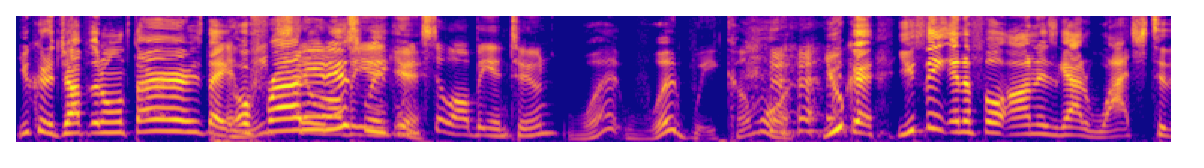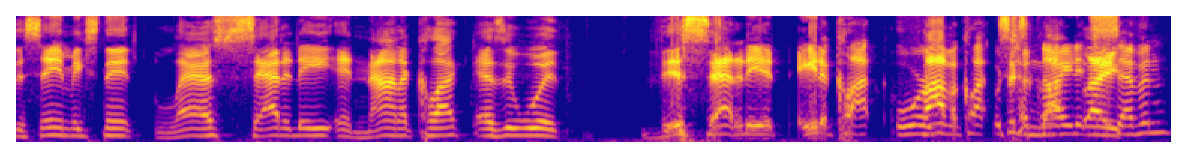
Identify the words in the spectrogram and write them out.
You could have dropped it on Thursday And or Friday this weekend. we'd still all be in tune. What would we? Come on. you could you think NFL honors got watched to the same extent last Saturday at nine o'clock as it would this Saturday at eight o'clock Or five o'clock, or tonight o'clock? at Like, seven?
